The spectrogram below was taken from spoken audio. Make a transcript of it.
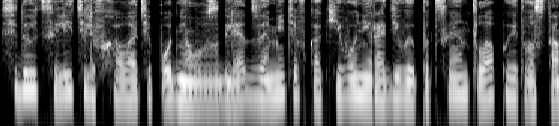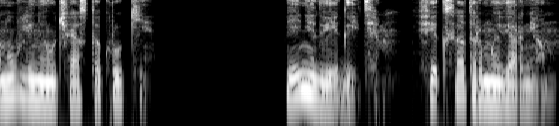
Седой целитель в халате поднял взгляд, заметив, как его нерадивый пациент лапает восстановленный участок руки. «И не двигайте. Фиксатор мы вернем.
